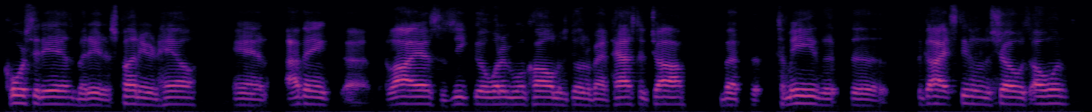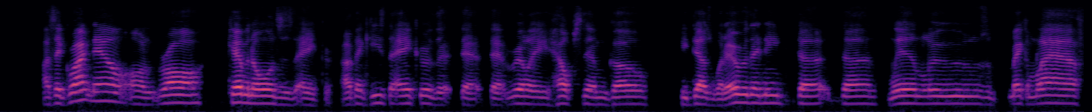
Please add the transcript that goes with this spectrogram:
Of course it is, but it is funnier than hell. And I think uh, Elias, Ezekiel, whatever you want to call him, is doing a fantastic job. But the, to me, the, the the guy that's stealing the show is Owens. I think right now on Raw, Kevin Owens is the anchor. I think he's the anchor that that that really helps them go. He does whatever they need done, win, lose, make them laugh,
